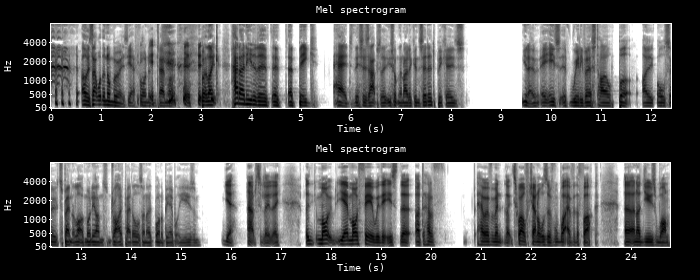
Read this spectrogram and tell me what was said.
oh, is that what the number is? Yeah, four hundred and ten watt. but like had I needed a, a, a big head, this is absolutely something I'd have considered because you know it is really versatile. But I also spent a lot of money on some drive pedals, and I'd want to be able to use them. Yeah, absolutely. Uh, My yeah, my fear with it is that I'd have however many like twelve channels of whatever the fuck, uh, and I'd use one.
